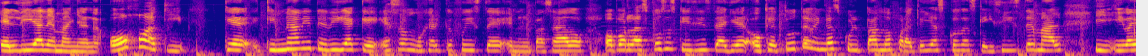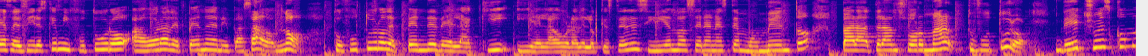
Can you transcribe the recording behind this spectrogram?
el día de mañana. Ojo aquí, que, nadie te diga que esa mujer que fuiste en el pasado o por las cosas que hiciste ayer o que tú te vengas culpando por aquellas cosas que hiciste mal y, y, vayas a decir es que mi futuro ahora depende de mi pasado. No, tu futuro depende del aquí y el ahora, de lo que estés decidiendo hacer en este momento para transformar tu futuro. De hecho, es como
